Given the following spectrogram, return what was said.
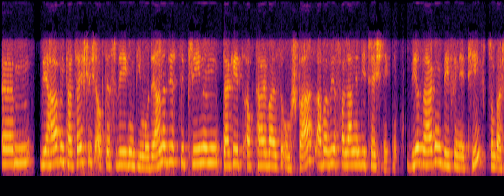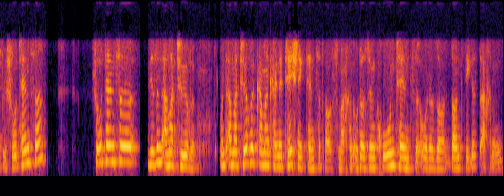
ähm, wir haben tatsächlich auch deswegen die modernen Disziplinen. Da geht es auch teilweise um Spaß, aber wir verlangen die Techniken. Wir sagen definitiv, zum Beispiel Showtänzer, Showtänze, wir sind Amateure. Und Amateure kann man keine Techniktänze draus machen oder Synchrontänze oder so, sonstige Sachen.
